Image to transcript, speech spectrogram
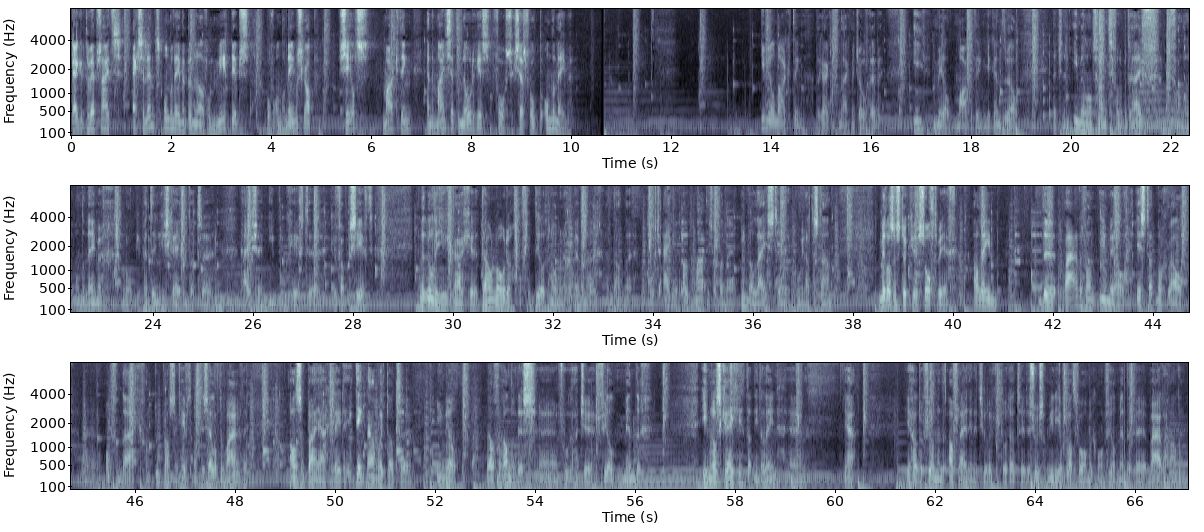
Kijk op de website excellentondernemen.nl voor meer tips over ondernemerschap, sales, marketing en de mindset die nodig is voor succesvol te ondernemen. E-mail marketing, daar ga ik het vandaag met je over hebben. E-mail marketing, je kent het wel. Dat je een e-mail ontvangt van een bedrijf of van een ondernemer waarop je bent ingeschreven dat uh, hij zijn e-book heeft uh, gefabriceerd. En dat wilde je graag uh, downloaden of je hebt deelgenomen aan een webinar. En dan word je eigenlijk automatisch op een e-maillijst, kom je nou te staan, middels een stukje software. Alleen de waarde van e-mail, is dat nog wel op vandaag van toepassing? Heeft het nog dezelfde waarde als een paar jaar geleden. Ik denk namelijk dat e-mail wel veranderd is. Vroeger had je veel minder e-mails kregen, dat niet alleen. Uh, ja, je had ook veel minder afleiding natuurlijk, doordat de social media platformen gewoon veel minder waarde hadden.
